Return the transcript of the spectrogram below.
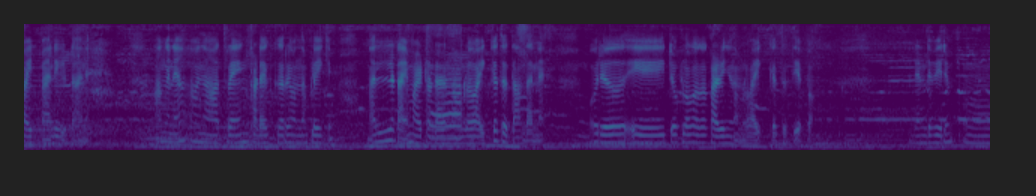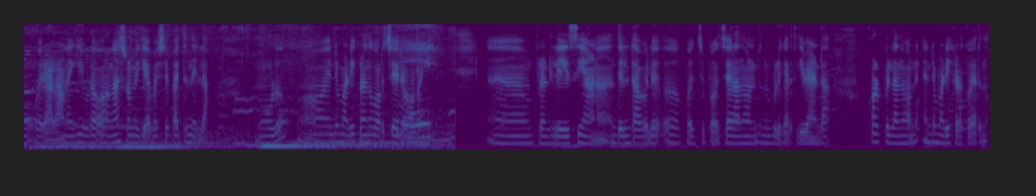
വൈറ്റ് പാന്റ് കിട്ടാൻ അങ്ങനെ അത്രയും കടയിൽ കയറി വന്നപ്പോഴേക്കും നല്ല ടൈം ആയിട്ടുണ്ടായിരുന്നു നമ്മൾ വൈക്കത്തെത്താൻ തന്നെ. ഒരു എയ്റ്റ് ഓ ക്ലോക്ക് ഒക്കെ കഴിഞ്ഞു നമ്മൾ വൈക്കത്തെത്തിയപ്പം രണ്ടുപേരും ഒരാളാണെങ്കിൽ ഇവിടെ ഉറങ്ങാൻ ശ്രമിക്കുക പക്ഷേ പറ്റുന്നില്ല. മോൾ എന്റെ മടി കിടന്ന് കുറച്ച് നേരം ഉറങ്ങി. ഫ്രണ്ടിൽ എ സി ആണ്. എന്തെങ്കിലും ടവൽ പൊച്ച് തരാമെന്ന് പറഞ്ഞിട്ടൊന്നും പുള്ളിക്കാരത്തേക്ക് വേണ്ട. കുഴപ്പമില്ലെന്ന് പറഞ്ഞ് എന്റെ മടി കിടക്കുമായിരുന്നു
